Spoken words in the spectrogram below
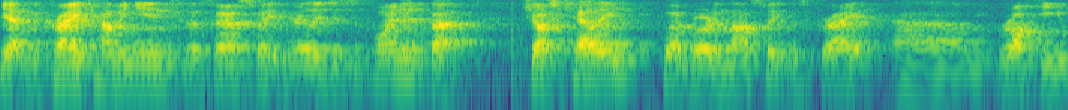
yeah, Macrae coming in for the first week, really disappointed. But Josh Kelly, who I brought in last week, was great. Um, Rocky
